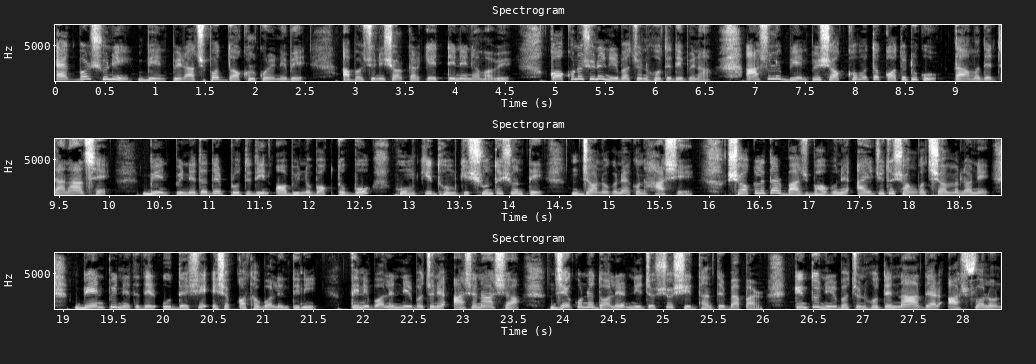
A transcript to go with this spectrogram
একবার শুনি বিএনপি রাজপথ দখল করে নেবে, আবার শুনি সরকারকে টেনে নামাবে। কখনো শুনে নির্বাচন হতে দেবে না। আসলে বিএনপির সক্ষমতা কতটুকু তা আমাদের জানা আছে। বিএনপি নেতাদের প্রতিদিন অভিন্ন বক্তব্য, হুমকি ধমকি শুনতে শুনতে জনগণ এখন হাসে। সকালে তার বাসভবনে আয়োজিত সংবাদ সম্মেলনে বিএনপি নেতাদের উদ্দেশ্যে এসব কথা বলেন তিনি। তিনি বলেন, নির্বাচনে আসা না আসা যে কোনো দলের নিজস্ব সিদ্ধান্তের ব্যাপার। কিন্তু নির্বাচন হতে না দেওয়ার আস্ফলন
